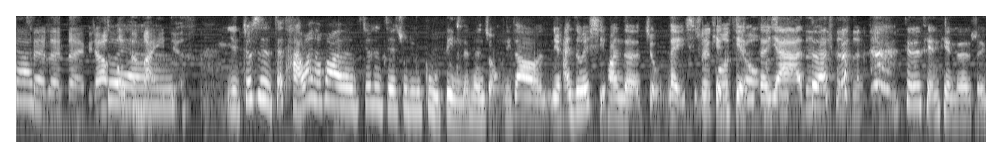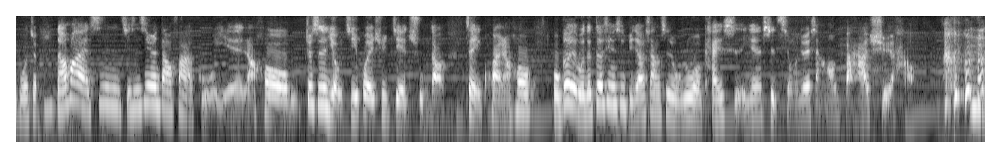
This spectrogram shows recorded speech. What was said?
啊，对对对，比较 open mind 一点。也就是在台湾的话，就是接触就是固定的那种，你知道女孩子会喜欢的酒类型，甜甜的呀，对啊，对对，就是甜甜的水果酒。然后后来是其实是因为到法国耶，然后就是有机会去接触到这一块。然后我个人我的个性是比较像是，我如果开始一件事情，我就会想要把它学好。嗯，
